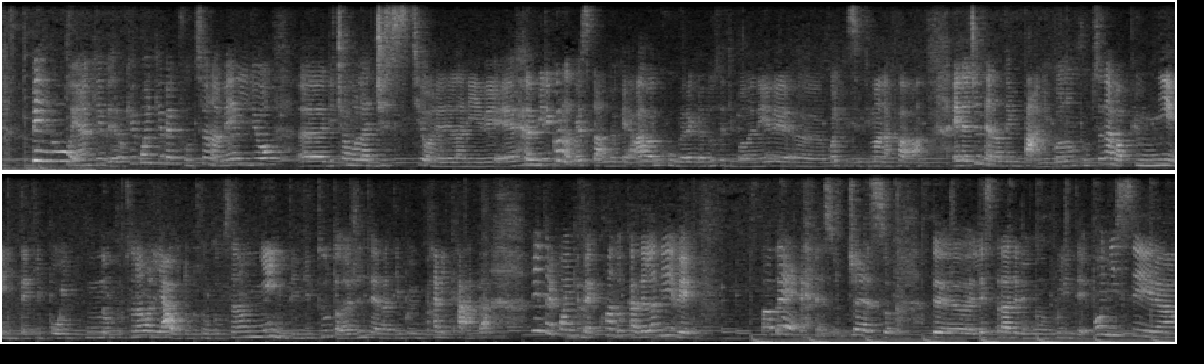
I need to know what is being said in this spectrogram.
Però è anche vero che qua in Quebec funziona meglio, uh, diciamo, la gestione della neve. Eh, mi ricordo quest'anno che a Vancouver è caduta tipo la neve uh, qualche settimana fa e la gente è andata in panico, non funzionava più niente, tipo non funzionavano gli autobus, non funzionava niente di tutto, la gente era tipo impanicata, mentre qua anche beh, quando cade la neve vabbè è successo. Le strade vengono pulite ogni sera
